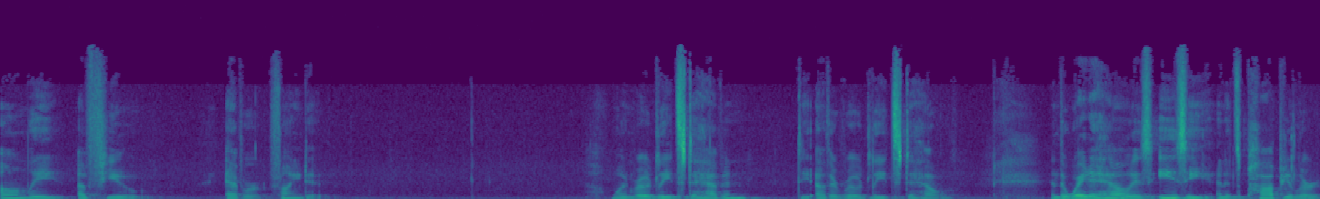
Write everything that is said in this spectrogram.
only a few ever find it. One road leads to heaven, the other road leads to hell. And the way to hell is easy and it's popular,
